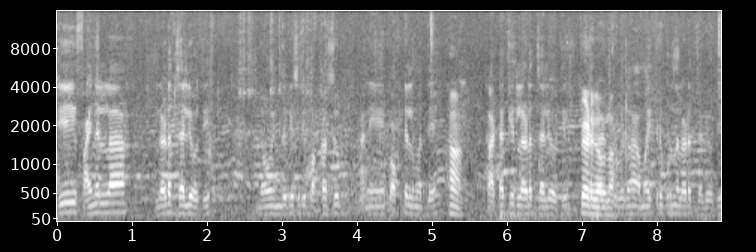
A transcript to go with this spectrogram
जी फायनलला लढत झाली होती. नऊ इंदकेसरी बक्कासूर आणि कॉकटेलमध्ये हां. काटाकीर लढत झाली होती. पेडगावला. हा मैत्रीपूर्ण लढत झाली होती.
